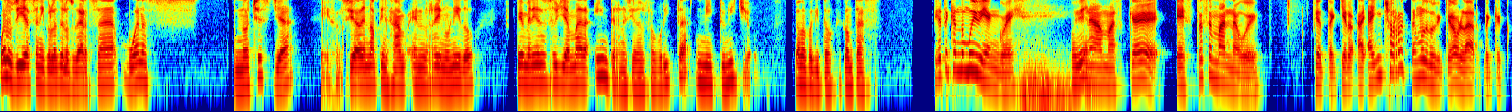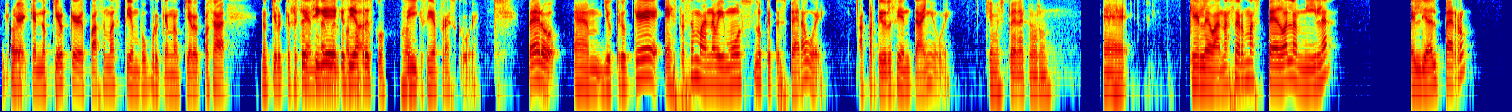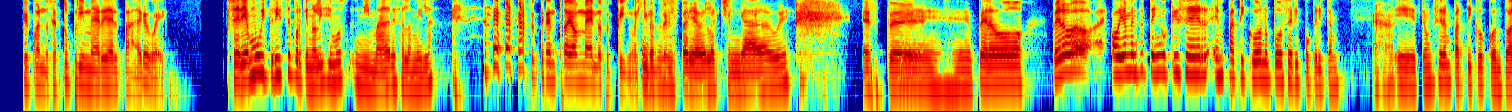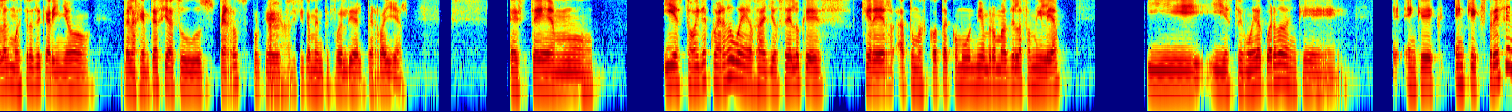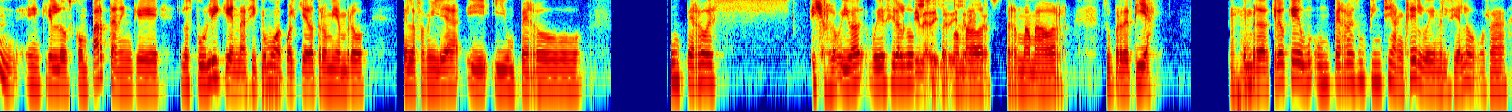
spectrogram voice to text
Buenos días, San Nicolás de los Garza. Buenas noches ya. Ciudad de Nottingham, en el Reino Unido. Bienvenidos a su llamada internacional favorita, Ni tú ni yo. ¿Qué onda, Paquito? ¿Qué contás? Fíjate que ando muy bien, güey. Muy bien. Nada más que esta semana, güey. Fíjate, quiero. Hay, hay un chorro de temas de los que quiero hablar. De que, que, no quiero que pase más tiempo porque no quiero. O sea, no quiero que se Este sigue, del que siga fresco. Sí, que siga fresco, güey. Pero em, yo creo que esta semana vimos lo que te espera, güey. A partir del siguiente año, güey. ¿Qué me espera, cabrón? Eh, que le van a hacer más pedo a la Mila el día del perro que cuando sea tu primer día del padre, güey. Sería muy triste porque no le hicimos ni madres a la Mila. Se tienen todavía menos a ti, imagínate. Entonces estaría de la chingada, güey. este. Eh, pero, pero obviamente tengo que ser empático, no puedo ser hipócrita. ajá. Eh, tengo que ser empático con todas las muestras de cariño de la gente hacia sus perros, porque Ajá. específicamente fue el día del perro ayer. Este, mm, y estoy de acuerdo, güey. O sea, yo sé lo que es querer a tu mascota como un miembro más de la familia. Y, y estoy muy de acuerdo en que, en que, en que expresen, en que los compartan, en que los publiquen, así como a cualquier otro miembro de la familia. Y, y un perro, un perro es, híjole, iba, voy a decir algo Dile, dile, mamador, dile. súper mamador, súper de tía. En verdad creo que un, un perro es un pinche ángel, güey, en el cielo. O sea,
